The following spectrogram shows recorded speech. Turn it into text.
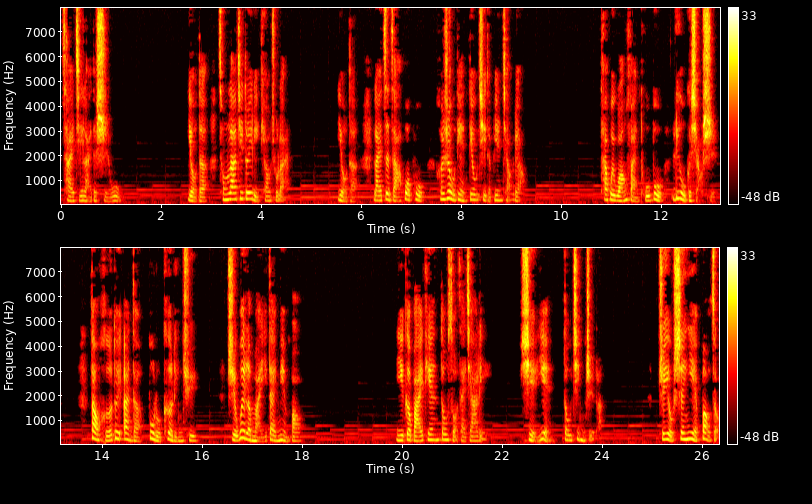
采集来的食物。有的从垃圾堆里挑出来，有的来自杂货铺和肉店丢弃的边角料。他会往返徒步六个小时，到河对岸的布鲁克林区，只为了买一袋面包。一个白天都锁在家里，血液都静止了，只有深夜暴走。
